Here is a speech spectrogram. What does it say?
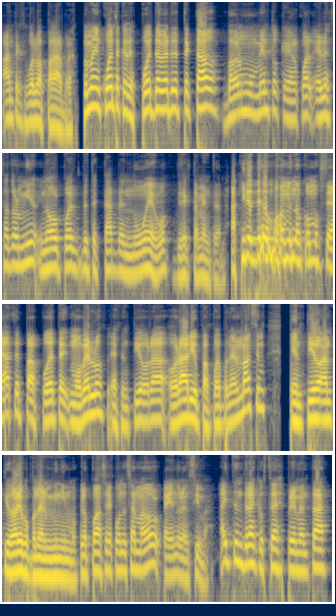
antes que se vuelva a apagar. Tomen en cuenta que después de haber detectado, va a haber un momento que en el cual él está dormido y no lo puede detectar de nuevo directamente. Aquí les dejo más o menos cómo se hace para poder moverlo en sentido horario para poder poner el máximo en tiro antihorario para poner mínimo. Lo pueden hacer con un desarmador cayéndolo encima. Ahí tendrán que ustedes experimentar.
